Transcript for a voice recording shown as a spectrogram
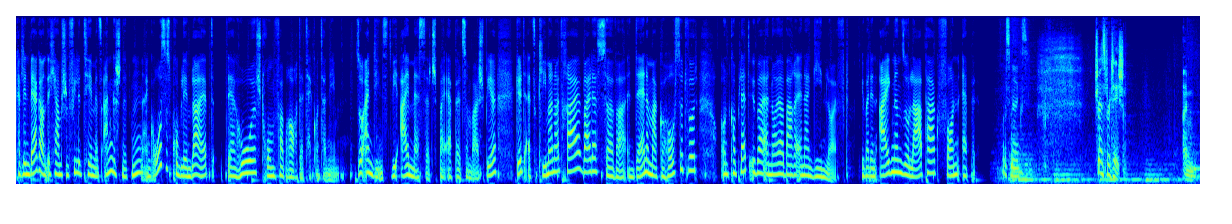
Kathleen Berger und ich haben schon viele Themen jetzt angeschnitten. Ein großes Problem bleibt der hohe Stromverbrauch der Tech-Unternehmen. So ein Dienst wie iMessage bei Apple zum Beispiel gilt als klimaneutral, weil der Server in Dänemark gehostet wird und komplett über erneuerbare Energien läuft. Über den eigenen Solarpark von Apple. What's next? Transportation. I'm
